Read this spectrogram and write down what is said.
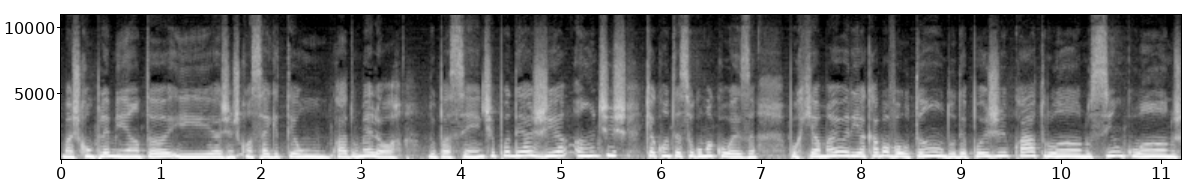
mas complementa e a gente consegue ter um quadro melhor do paciente e poder agir antes que aconteça alguma coisa, porque a maioria acaba voltando depois de quatro anos, cinco anos,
